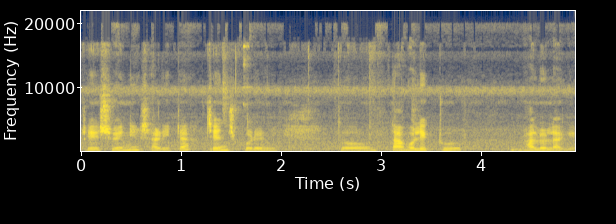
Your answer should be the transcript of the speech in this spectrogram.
ফ্রেশ হয়ে নিয়ে শাড়িটা চেঞ্জ করে নিই। তো তাহলে একটু ভালো লাগে।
